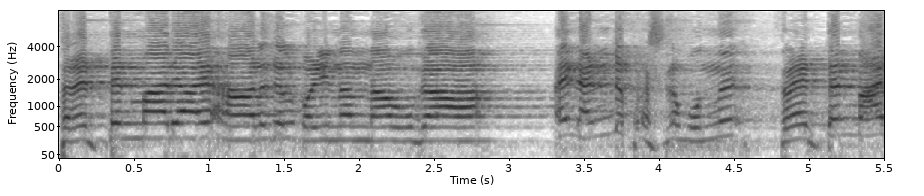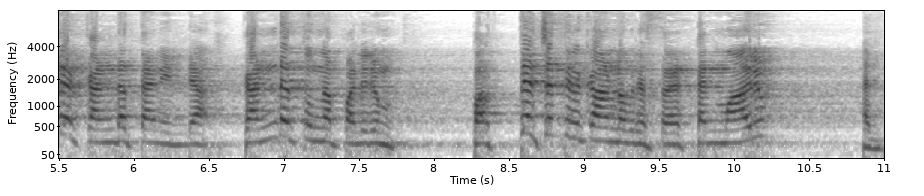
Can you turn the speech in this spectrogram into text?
ശ്രേഷ്ഠന്മാരായ ആളുകൾ വഴി നന്നാവുക. അതിന് രണ്ട് പ്രശ്നം. ഒന്ന് ശ്രേഷ്ഠന്മാരെ കണ്ടെത്താനില്ല. കണ്ടെത്തുന്ന പലരും പ്രത്യക്ഷത്തിൽ കാണുന്നവര് ശ്രേഷ്ഠന്മാരും അല്ല.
